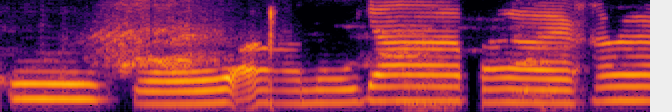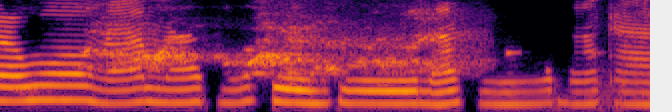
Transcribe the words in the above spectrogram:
ครูขออนุญาตไปเข้าห้องน้ำนะคะคุณครูนะคะนะคะ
